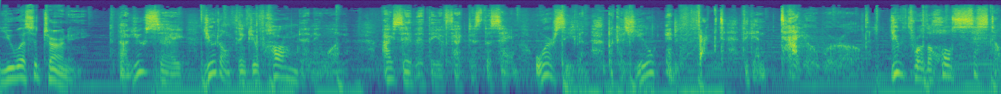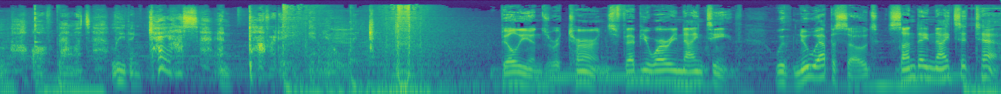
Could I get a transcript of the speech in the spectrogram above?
U.S. attorney. Now, you say you don't think you've harmed anyone. I say that the effect is the same, worse even, because you infect the entire world. You throw the whole system off balance, leaving chaos and poverty in your wake. Billions returns February 19th with new episodes Sunday nights at 10,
